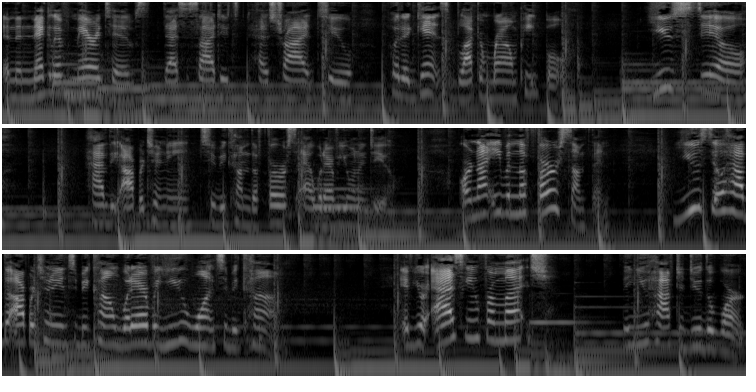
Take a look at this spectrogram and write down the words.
and the negative narratives that society has tried to put against black and brown people, you still have the opportunity to become the first at whatever you want to do. Or not even the first something. You still have the opportunity to become whatever you want to become. If you're asking for much, then you have to do the work.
